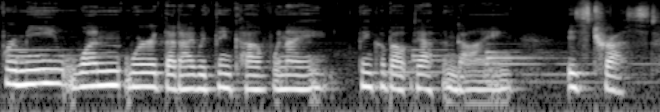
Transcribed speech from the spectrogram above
For me, one word that I would think of when I think about death and dying is trust.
